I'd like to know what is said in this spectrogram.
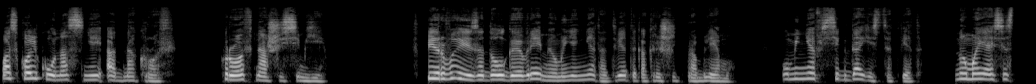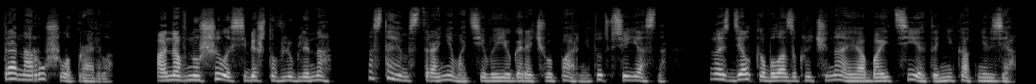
поскольку у нас с ней одна кровь. Кровь нашей семьи. Впервые за долгое время у меня нет ответа, как решить проблему. У меня всегда есть ответ, но моя сестра нарушила правила. Она внушила себе, что влюблена. Оставим в стороне мотивы ее горячего парня, тут все ясно. Но сделка была заключена, и обойти это никак нельзя.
